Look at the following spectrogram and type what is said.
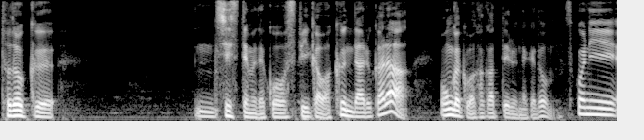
届く、システムでこう、スピーカーは組んであるから、音楽はかかっているんだけど、そこに、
